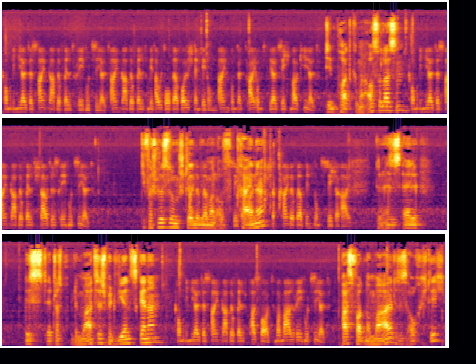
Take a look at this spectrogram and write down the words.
Kombiniertes Eingabefeld reduziert. Eingabefeld mit Autovervollständigung 143 markiert. Den Port kann man auch so lassen. Kombiniertes Eingabefeld Status reduziert. Die Verschlüsselung stellen wir mal auf keine. Keine Verbindungssicherheit. Den SSL ist etwas problematisch mit Virenscannern. Kombiniertes Eingabefeld Passwort normal reduziert. Passwort normal, das ist auch richtig.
